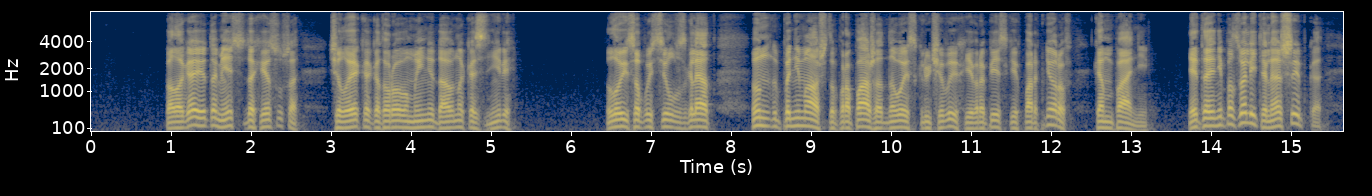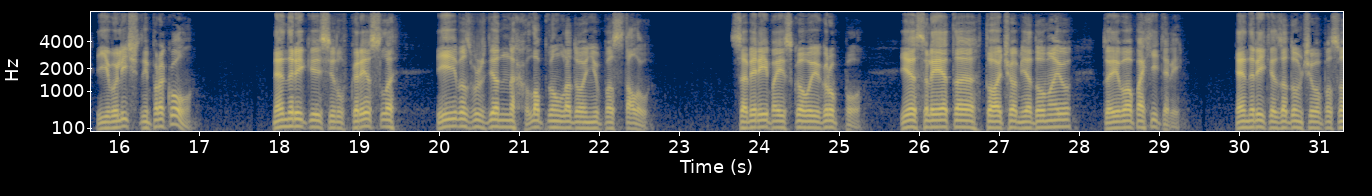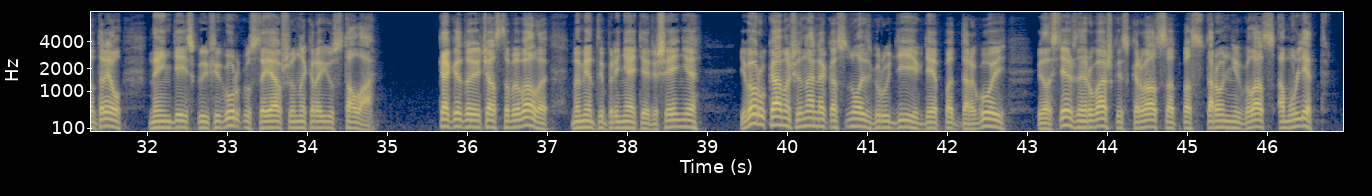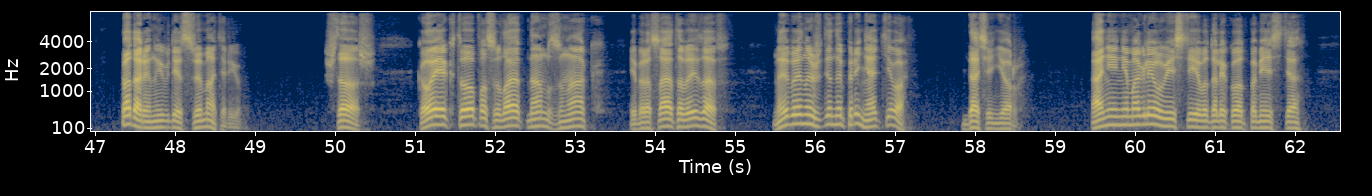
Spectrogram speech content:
Полагаю, это месть за Хесуса, человека, которого мы недавно казнили. Луис опустил взгляд. Он понимал, что пропажа одного из ключевых европейских партнеров компании — это непозволительная ошибка и его личный прокол. Энрике сел в кресло и возбужденно хлопнул ладонью по столу. «Собери поисковую группу. Если это то, о чем я думаю, то его похитили». Энрике задумчиво посмотрел на индейскую фигурку, стоявшую на краю стола. Как это часто бывало, в моменты принятия решения, его рука машинально коснулась груди, где под дорогой белоснежной рубашкой скрывался от посторонних глаз амулет, подаренный в детстве матерью. Что ж, кое-кто посылает нам знак и бросает вызов. Мы вынуждены принять его. Да, сеньор. Они не могли увести его далеко от поместья.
